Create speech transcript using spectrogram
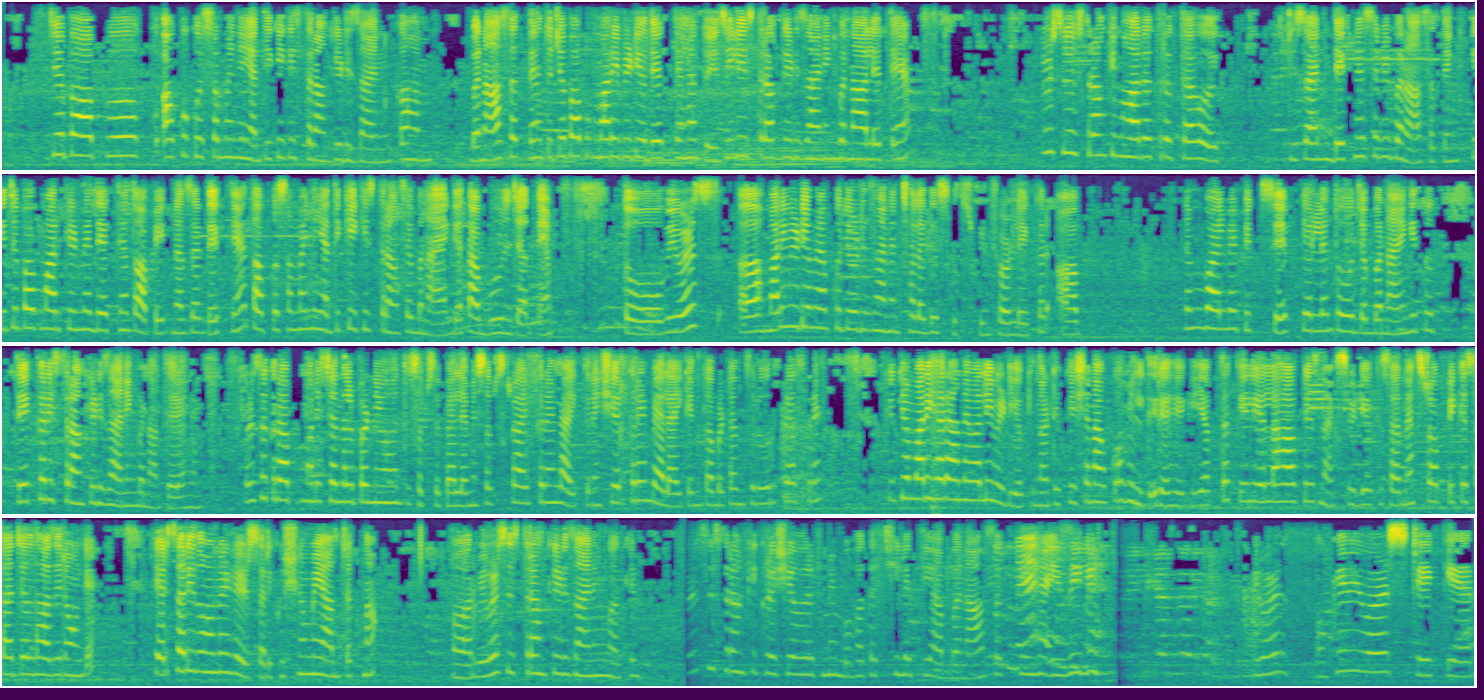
जब आप, आपको कोई समझ नहीं आती कि किस तरह की डिज़ाइन का हम बना सकते हैं तो जब आप हमारी वीडियो देखते हैं तो इजीली इस तरह की डिज़ाइनिंग बना लेते हैं। फिर से इस तरह की महारत रखता है वो डिज़ाइन देखने से भी बना सकते हैं, क्योंकि जब आप मार्केट में देखते हैं तो आप एक नज़र देखते हैं तो आपको समझ नहीं आती कि किस तरह से बनाया गया था, आप भूल जाते हैं। तो व्यूअर्स हमारी वीडियो में आपको जो डिज़ाइन अच्छा लगे, उसको स्क्रीनशॉट लेकर आप अपने मोबाइल में पिक सेव कर लें तो जब बनाएँगे तो देखकर इस तरह की डिज़ाइनिंग बनाते रहें। और अगर आप हमारे चैनल पर नहीं हो तो सबसे पहले हमें सब्सक्राइब करें, लाइक करें, शेयर करें, बेल आइकन का बटन ज़रूर प्रेस करें, क्योंकि हमारी हर आने वाली वीडियो की नोटिफिकेशन आपको मिलती रहेगी। अब तक के लिए अल्लाह हाफिज़। नेक्स्ट वीडियो के साथ नेक्स्ट टॉपिक के साथ जल्द हाजिर होंगे। ढेर सारी दुआ में, ढेर सारी खुशियों में याद रखना। और व्यूवर्स इस तरह की डिज़ाइनिंग वाकई इस तरह की क्रोशिया वर्क में बहुत अच्छी लगती है। आप बना सकते हैं easily viewers okay viewers take care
